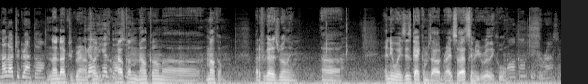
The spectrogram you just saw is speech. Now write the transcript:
not Dr. Grant though. Not Dr. Grant. The I'm guy talking he has glasses. Malcolm. Malcolm. Uh, Malcolm. But I forgot his real name. Uh, anyways, this guy comes out right, so that's gonna be really cool. Welcome to Jurassic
